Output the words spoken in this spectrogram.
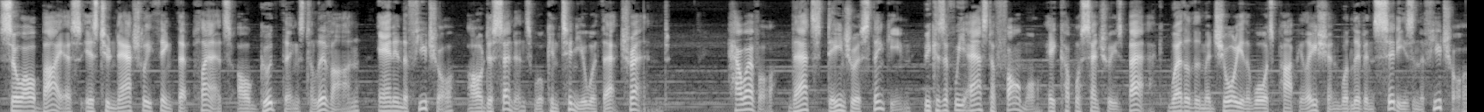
so our bias is to naturally think that planets are good things to live on and in the future, our descendants will continue with that trend. However, that's dangerous thinking because if we asked a farmer a couple centuries back whether the majority of the world's population would live in cities in the future,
